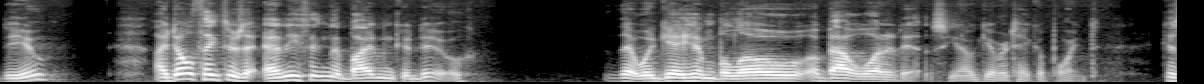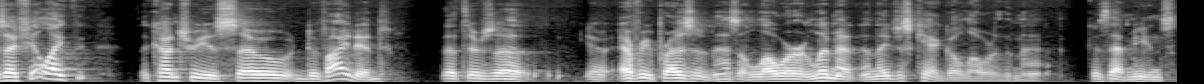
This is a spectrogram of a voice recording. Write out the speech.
Do you? I don't think there's anything that Biden could do that would get him below about what it is, you know, give or take a point. Because I feel like the country is so divided that there's a, you know, every president has a lower limit and they just can't go lower than that because that means,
